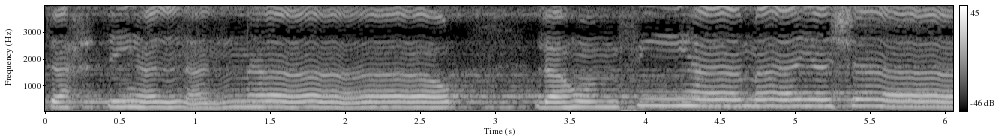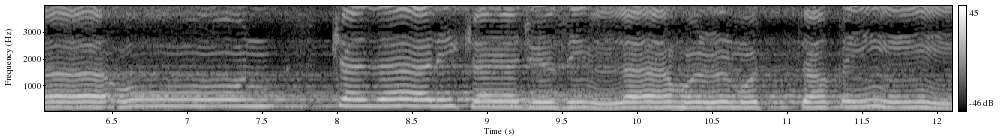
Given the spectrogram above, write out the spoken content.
تحتها الأنهار لهم فيها ما يشاءون كذلك يجزي الله المتقين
